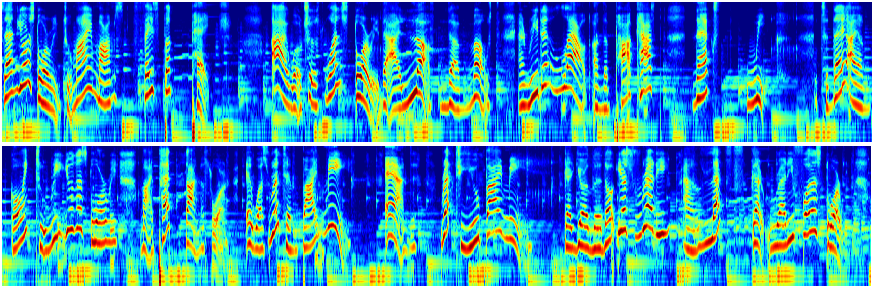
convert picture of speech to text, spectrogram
send your story to my mom's Facebook page. I will choose one story that I love the most and read it loud on the podcast next week. Today I am going to read you the story My Pet Dinosaur. It was written by me and read to you by me. Get your little ears ready and let's get ready for the story.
